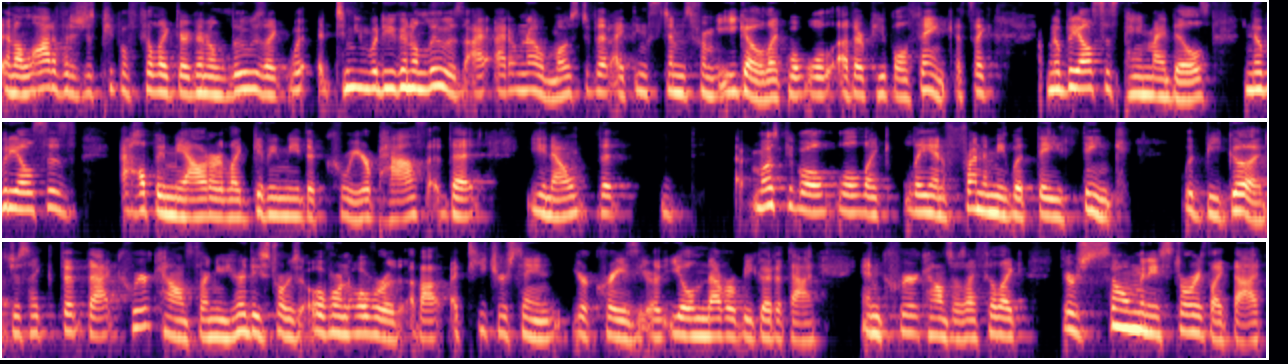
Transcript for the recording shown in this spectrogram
And a lot of it is just people feel like they're going to lose. Like, what, to me, what are you going to lose? I, I don't know. Most of it, I think, stems from ego. Like, what will other people think? It's like nobody else is paying my bills. Nobody else is helping me out or like giving me the career path that, you know, that most people will like lay in front of me what they think would be good. Just like that, that career counselor. And you hear these stories over and over about a teacher saying you're crazy or you'll never be good at that. And career counselors, I feel like there's so many stories like that.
